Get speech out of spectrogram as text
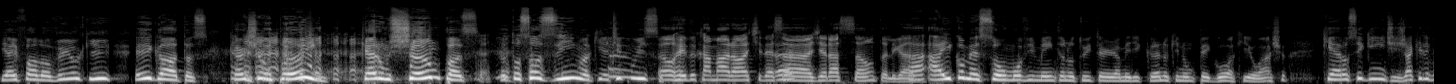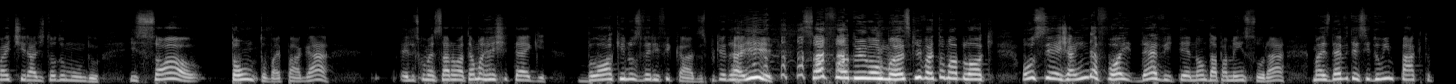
E aí falou: vem aqui, ei gatas, quer champanhe? quer um champas? Eu tô sozinho aqui. É tipo isso. É o rei do camarote dessa geração, tá ligado? A- Aí começou um movimento no Twitter americano que não pegou aqui, eu acho, que era o seguinte: já que ele vai tirar de todo mundo e só tonto vai pagar, eles começaram até uma hashtag. Bloque nos verificados. Porque daí, só fã do Elon Musk vai tomar bloco. Ou seja, ainda foi, deve ter, não dá pra mensurar, mas deve ter sido um impacto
